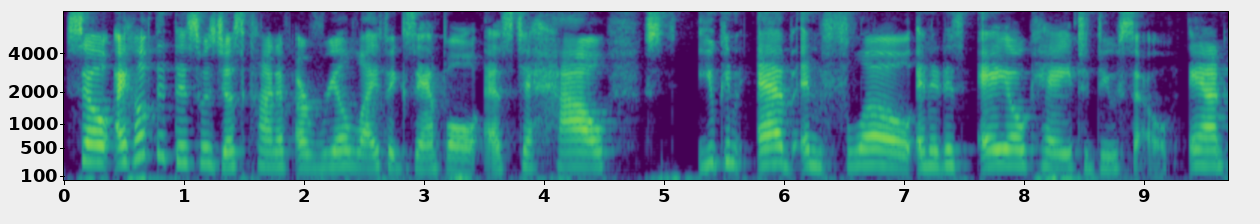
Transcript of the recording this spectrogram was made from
So I hope that this was just kind of a real life example as to how you can ebb and flow, and it is a okay to do so. And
